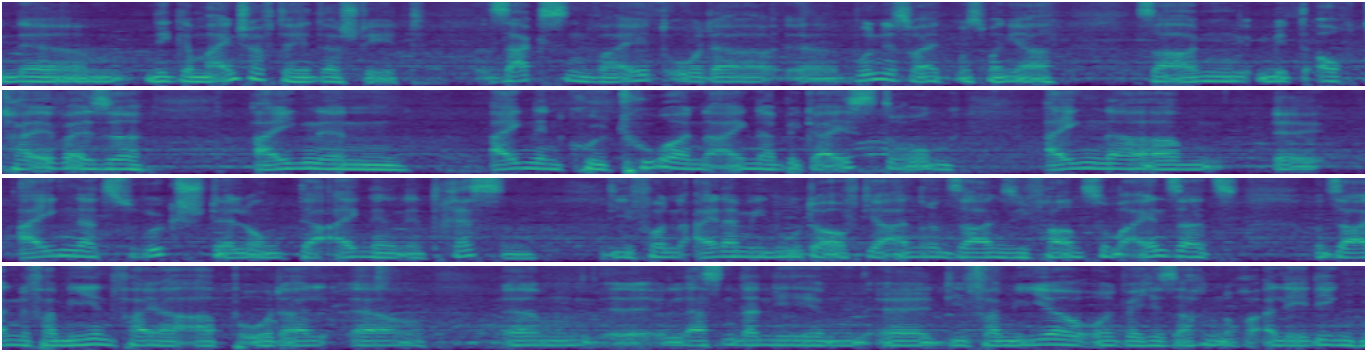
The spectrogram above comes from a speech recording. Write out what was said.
eine, eine Gemeinschaft dahinter steht, sachsenweit oder äh, bundesweit muss man ja sagen, mit auch teilweise eigenen, eigenen Kulturen, eigener Begeisterung, eigener, äh, eigener Zurückstellung der eigenen Interessen die von einer Minute auf die anderen sagen, sie fahren zum Einsatz und sagen eine Familienfeier ab oder äh, ähm, äh, lassen dann die, äh, die Familie irgendwelche Sachen noch erledigen,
